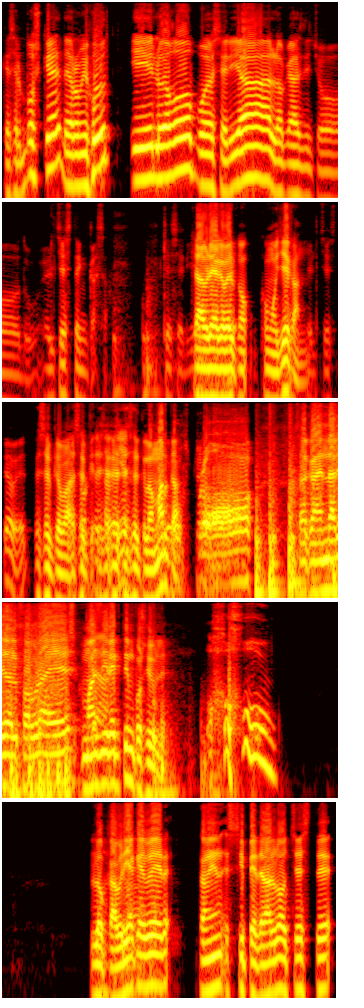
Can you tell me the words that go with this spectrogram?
que es el bosque de Romy Hood. Y luego, pues sería lo que has dicho tú, el Cheste en casa. Que sería. Que habría que ver cómo, cómo llegan. El Cheste, a ver. Es el que va, es el que, 14 es- el que lo marca. ¡Ostras! O sea, el calendario del Faura es más directo imposible. ¡Ojo! Lo que habría que ver también es si Pedralba o Cheste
